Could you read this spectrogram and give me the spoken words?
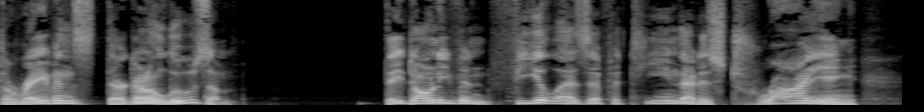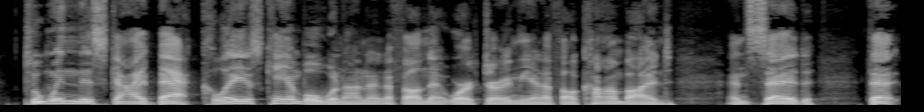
the Ravens, they're going to lose them. They don't even feel as if a team that is trying to win this guy back. Calais Campbell went on NFL Network during the NFL Combine and said that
